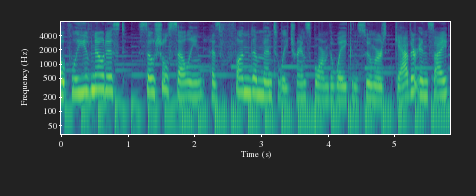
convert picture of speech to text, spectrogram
Hopefully, you've noticed social selling has fundamentally transformed the way consumers gather insight,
